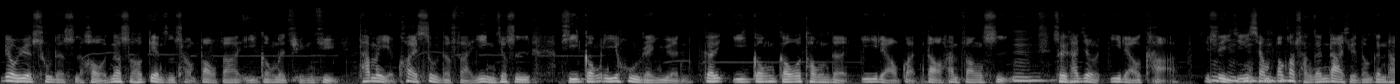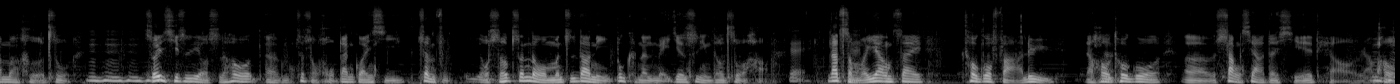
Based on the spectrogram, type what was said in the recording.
六月初的时候，那时候电子厂爆发移工的群聚，他们也快速的反应，就是提供医护人员跟移工沟通的医疗管道和方式。嗯，所以他就有医疗卡，其实已经像包括长庚大学都跟他们合作。嗯哼哼。所以其实有时候，嗯，这种伙伴关系，政府有时候真的，我们知道你不可能每件事情都做好。对。那怎么样在透过法律？然后透过呃上下的协调，然后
